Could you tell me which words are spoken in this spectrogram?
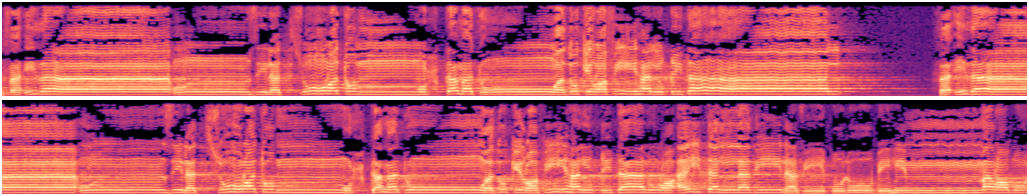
فإذا أنزلت سورة محكمة وذكر فيها القتال فإذا أنزلت سورة محكمة وذكر فيها القتال رأيت الذين في قلوبهم مرض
